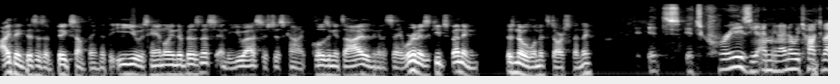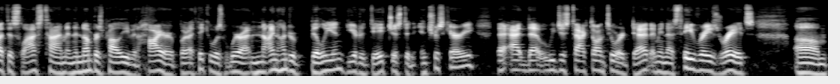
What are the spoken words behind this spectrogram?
I think this is a big something that the EU is handling their business and the US is just kind of closing its eyes and going to say, we're going to just keep spending. There's no limits to our spending it's it's crazy. I mean, I know we talked about this last time, and the number's probably even higher. But I think it was we're at 900 billion year to date just in interest carry that that we just tacked onto our debt. I mean, as they raise rates, um,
